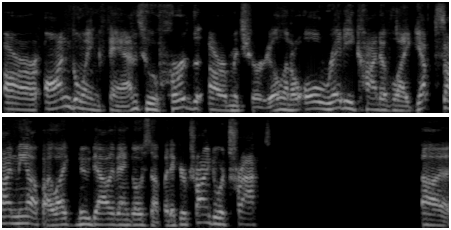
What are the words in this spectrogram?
our ongoing fans who've heard our material and are already kind of like, "Yep, sign me up. I like new Dali Van Gogh stuff." But if you're trying to attract uh,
